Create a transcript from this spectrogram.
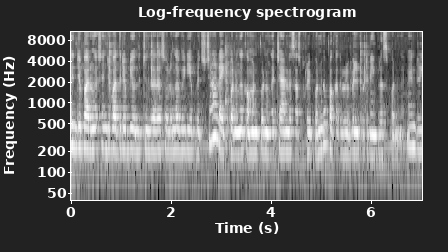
செஞ்சு பாருங்கள் செஞ்சு பார்த்துட்டு எப்படி வந்துச்சுங்கிறத சொல்லுங்கள் வீடியோ பிடிச்சிச்சுன்னா லைக் பண்ணுங்கள் கமெண்ட் பண்ணுங்கள் சேனலை சப்ஸ்கிரைப் பண்ணுங்கள் பக்கத்தில் உள்ள பெல் பட்டனையும் ப்ரெஸ் பண்ணுங்கள் நன்றி.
